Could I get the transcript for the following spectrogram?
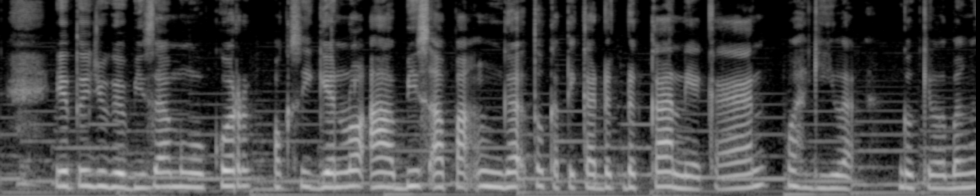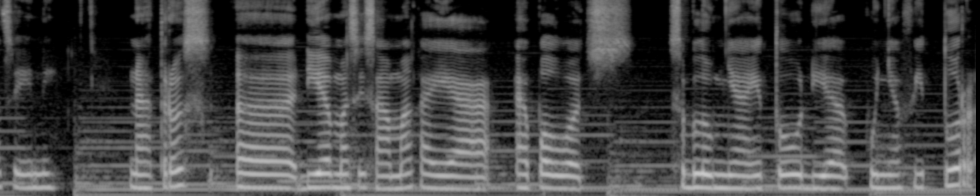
itu juga bisa mengukur oksigen lo habis apa enggak tuh ketika deg-degan ya kan? Wah gila. Gokil banget sih ini. Nah terus uh, dia masih sama kayak Apple Watch Sebelumnya itu dia punya fitur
